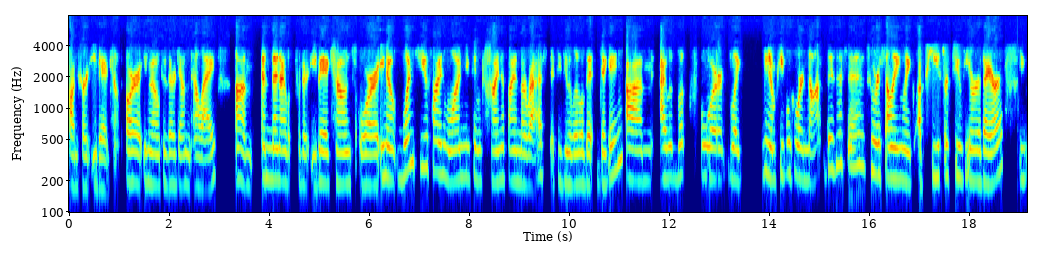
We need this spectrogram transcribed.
on her eBay account, or you know, because they're down in LA. Um, and then I look for their eBay accounts, or you know, once you find one, you can kind of find the rest if you do a little bit digging. Um, I would look for like you know, people who are not businesses who are selling like a piece or two here or there. You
